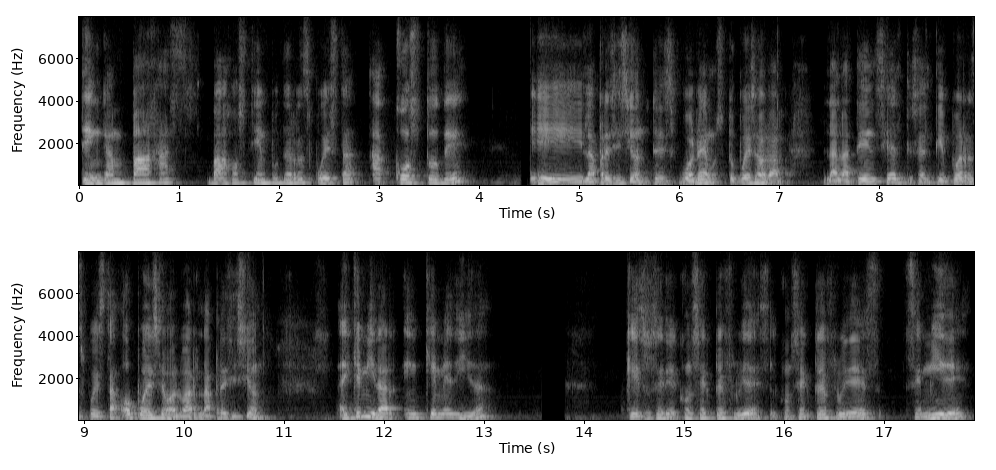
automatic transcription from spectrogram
tengan bajas, bajos tiempos de respuesta a costo de eh, la precisión. Entonces, volvemos, tú puedes evaluar la latencia, el, el tiempo de respuesta, o puedes evaluar la precisión. Hay que mirar en qué medida, que eso sería el concepto de fluidez. El concepto de fluidez se mide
